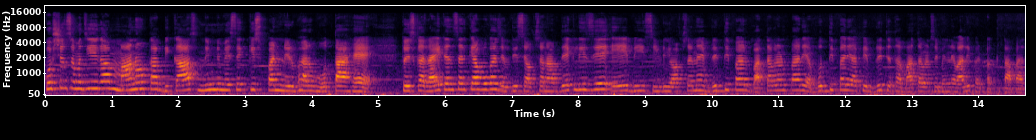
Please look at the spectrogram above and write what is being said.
क्वेश्चन समझिएगा, मानव का विकास निम्न में से किस पर निर्भर होता है? तो इसका राइट आंसर क्या होगा? जल्दी से ऑप्शन आप देख लीजिए। A B C D option है। वृद्धि पर, वातावरण पर या बुद्धि पर या फिर वृद्धि तथा वातावरण से मिलने वाली परिपक्वता पर।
